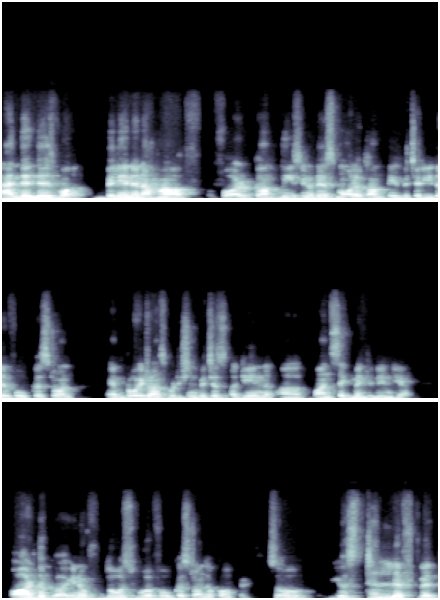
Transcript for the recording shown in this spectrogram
And then there's one billion and a half for companies you know there's smaller companies which are either focused on employee transportation which is again uh, one segment in india or the you know those who are focused on the corporate. So you're still left with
